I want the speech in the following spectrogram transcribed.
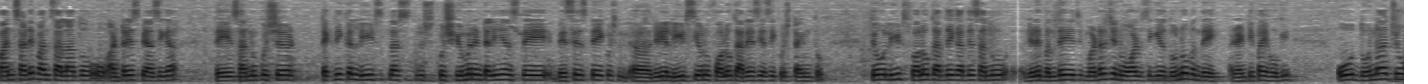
5 5.5 ਸਾਲਾਂ ਤੋਂ ਉਹ ਅੰਟਰੇਸ ਪਿਆ ਸੀਗਾ ਤੇ ਸਾਨੂੰ ਕੁਝ ਟੈਕਨੀਕਲ ਲੀਡਸ ਪਲੱਸ ਕੁਝ ਹਿਊਮਨ ਇੰਟੈਲੀਜੈਂਸ ਦੇ ਬੇਸਿਸ ਤੇ ਕੁਝ ਜਿਹੜੀਆਂ ਲੀਡਸ ਸੀ ਉਹਨੂੰ ਫੋਲੋ ਕਰ ਰਹੇ ਸੀ ਅਸੀਂ ਕੁਝ ਟਾਈਮ ਤੋਂ। ਤੇ ਉਹ ਲੀਡਸ ਫੋਲੋ ਕਰਦੇ ਕਰਦੇ ਸਾਨੂੰ ਜਿਹੜੇ ਬੰਦੇ ਮਰਡਰ 'ਚ ਇਨਵੋਲਡ ਸੀਗੇ, ਉਹ ਦੋਨੋਂ ਬੰਦੇ ਆਇਡੈਂਟੀਫਾਈ ਹੋ ਗਏ। ਉਹ ਦੋਨਾਂ ਚੋਂ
